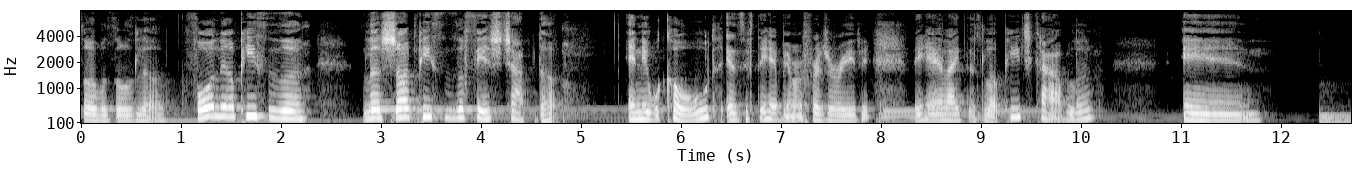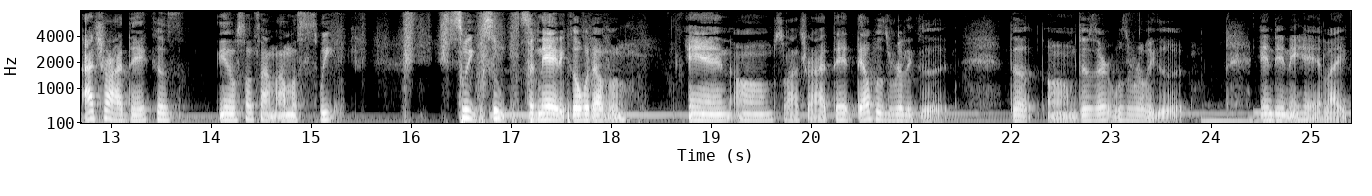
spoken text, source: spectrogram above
So it was those little four little pieces of little short pieces of fish chopped up. And they were cold, as if they had been refrigerated. They had like this little peach cobbler. And I tried that because, you know, sometimes I'm a sweet, sweet soup fanatic or whatever. And um, so I tried that. That was really good. The um, dessert was really good. And then they had like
